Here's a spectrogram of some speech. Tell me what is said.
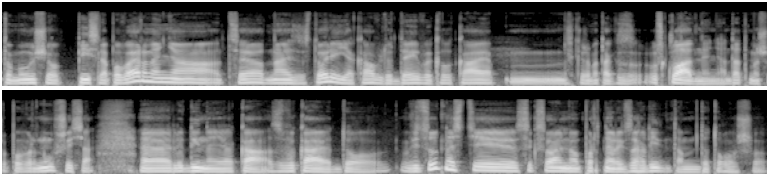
тому що після повернення це одна із історій, яка в людей викликає, скажімо так, ускладнення. Да? Тому що повернувшися, е, людина, яка звикає до відсутності сексуального партнера, і взагалі там до того, що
